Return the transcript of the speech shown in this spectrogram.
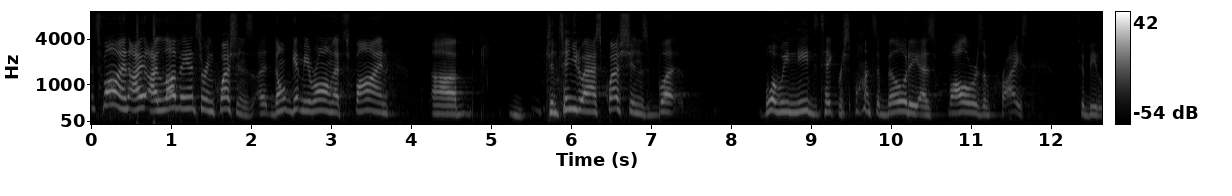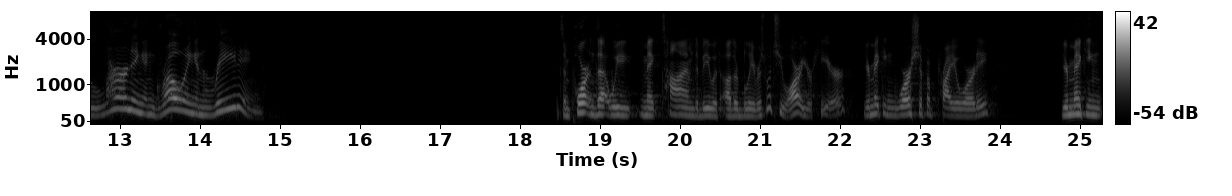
It's fine. I, I love answering questions. Uh, don't get me wrong, that's fine. Uh, continue to ask questions, but boy, we need to take responsibility as followers of Christ to be learning and growing and reading. It's important that we make time to be with other believers, which you are. You're here. You're making worship a priority. You're making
